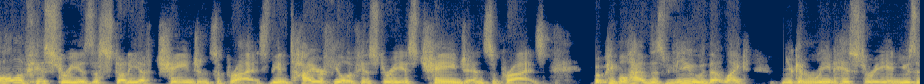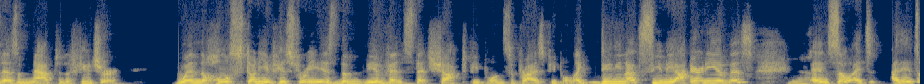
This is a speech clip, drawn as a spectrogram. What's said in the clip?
all of history is a study of change and surprise. The entire field of history is change and surprise. But people have this view that, like, you can read history and use it as a map to the future when the whole study of history is the, the events that shocked people and surprised people. Like, do you not see the irony of this? Yeah. And so it's it's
